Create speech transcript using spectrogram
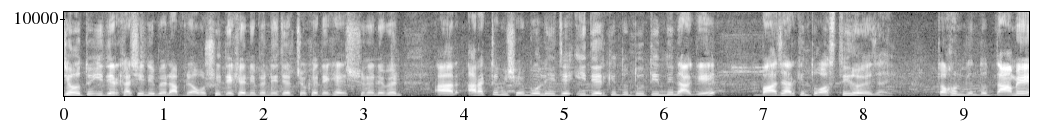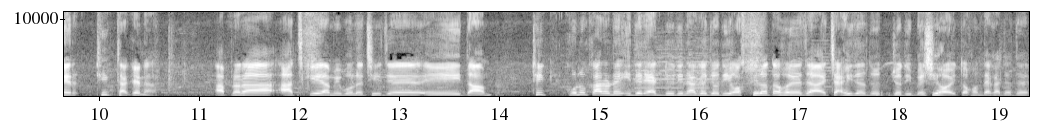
যেহেতু ঈদের খাসি নেবেন, আপনি অবশ্যই দেখে নেবেন, নিজের চোখে দেখে শুনে নেবেন। আর আরেকটা বিষয় বলি যে, ঈদের কিন্তু দু তিন দিন আগে বাজার কিন্তু অস্থির হয়ে যায়। তখন কিন্তু দামের ঠিক থাকে না। আপনারা আজকে আমি বলেছি যে, এই দাম ঠিক কোনো কারণে ঈদের এক দুই দিন আগে যদি অস্থিরতা হয়ে যায়, চাহিদা যদি বেশি হয়, তখন দেখা যায় যে,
